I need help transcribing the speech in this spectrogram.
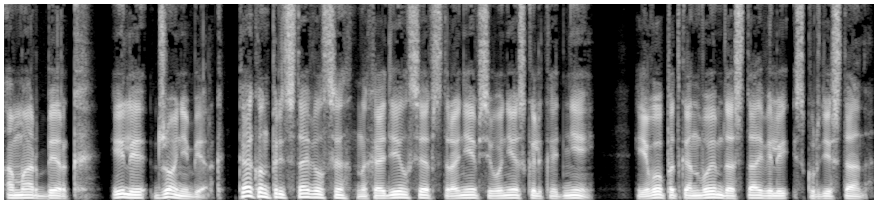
Амар Берг или Джонни Берг. Как он представился, находился в стране всего несколько дней. Его под конвоем доставили из Курдистана.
